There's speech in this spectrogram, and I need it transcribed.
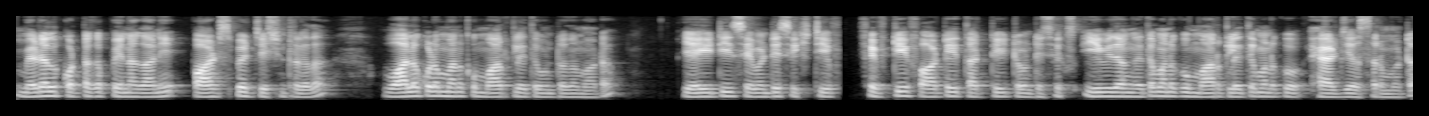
మెడల్ కొట్టకపోయినా కానీ పార్టిసిపేట్ చేసింటారు కదా! వాళ్ళు కూడా మనకు మార్కులైతే ఉంటుందనమాట. 80, 70, 60, 50, 40, 30, 26 ఈ విధంగా అయితే మనకు మార్కులైతే మనకు యాడ్ చేస్తారన్నమాట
